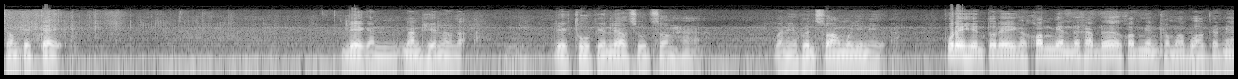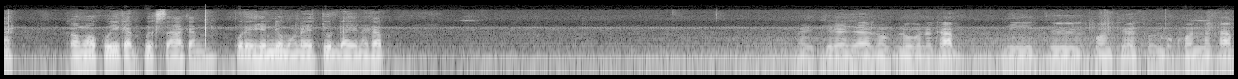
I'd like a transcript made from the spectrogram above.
ซองใกล้ๆเลขกันนั่นเห็นแล้วล่ะเลขถูกเห็นแล้วศูนย์สองหาวันนี้เพิ่อนซองมาอยู่นี่ผู้ใดเห็นตัวใดก็คอมเมนต์นะครับเด้อคอมเมนต์เข้ามาบอกกันเนี่ย เข้ามาคุยกันปรึกษากัน ผู้ใดเห็นอยู่หมองใดจุดใดนะครับ ไม่เชื่ออย่าลบหลู่นะครับ นี่คือความเชื่อส่วนบุคคลนะครับ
